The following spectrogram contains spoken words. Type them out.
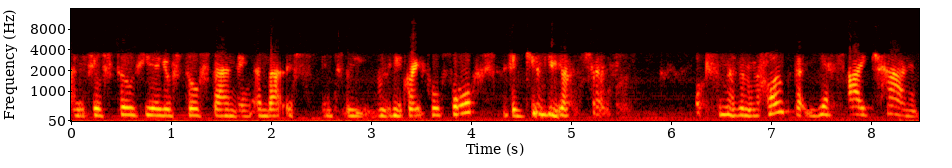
And if you're still here, you're still standing. And that is something to be really grateful for. To give you that sense of optimism and hope that, yes, I can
